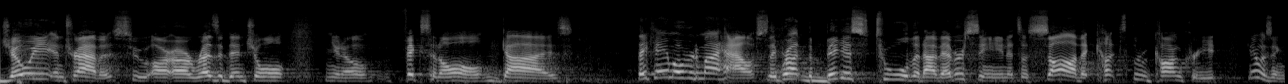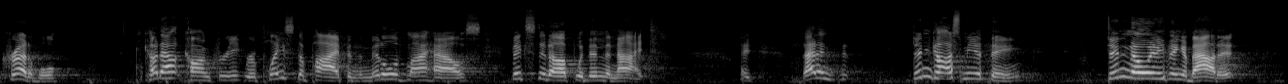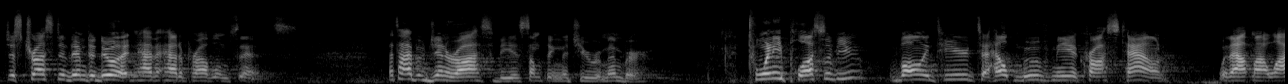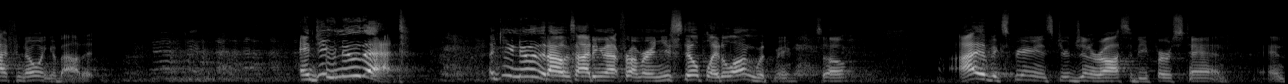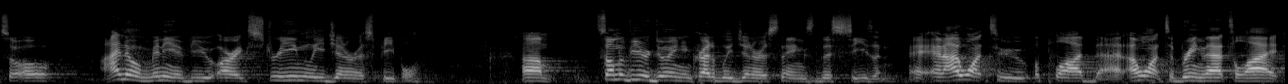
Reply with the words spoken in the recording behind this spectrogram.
Joey and Travis, who are our residential, you know, fix it all guys, they came over to my house. They brought the biggest tool that I've ever seen. It's a saw that cuts through concrete. It was incredible. Cut out concrete, replaced a pipe in the middle of my house, fixed it up within the night. Like, that didn't cost me a thing, didn't know anything about it, just trusted them to do it and haven't had a problem since. That type of generosity is something that you remember. 20 plus of you volunteered to help move me across town without my wife knowing about it. and you knew that. Like, you knew that I was hiding that from her, and you still played along with me. So, I have experienced your generosity firsthand. And so I know many of you are extremely generous people. Um, some of you are doing incredibly generous things this season. And I want to applaud that. I want to bring that to light.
